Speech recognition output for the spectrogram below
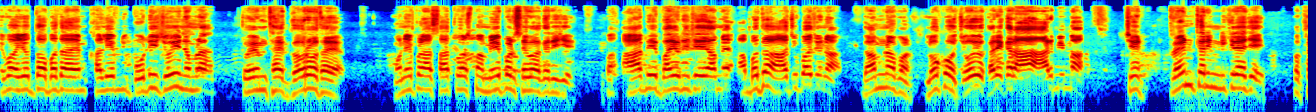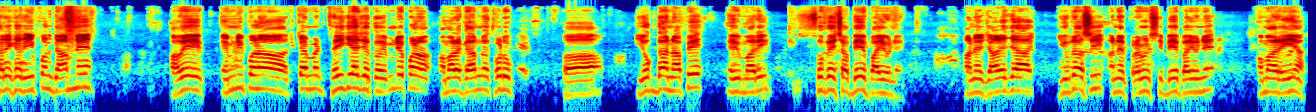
એવા યોદ્ધા બધા એમ ખાલી એમની બોડી જોઈને હમણાં તો એમ થાય ગૌરવ થાય. મને પણ આ સાત વર્ષમાં મેં પણ સેવા કરી છે. આ બે ભાઈઓની જે અમે આ બધા આજુબાજુના ગામના પણ લોકો જોયું, ખરેખર આ આર્મીમાં જે ટ્રેન કરીને નીકળ્યા છે ખરેખર એ પણ ગામને હવે એમની પણ રિટાયરમેન્ટ થઈ ગયા છે, તો એમને પણ અમારા ગામને થોડુંક યોગદાન આપે એવી મારી શુભેચ્છા બે ભાઈઓને. અને જાડેજા, યુવરાજસિંહ અને પ્રવીણસિંહ બે ભાઈઓને અમારે અહીંયા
